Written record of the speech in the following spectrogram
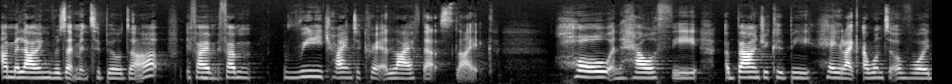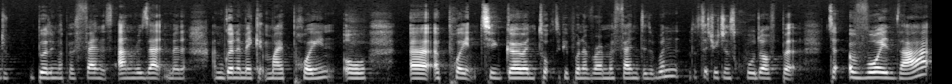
I'm allowing resentment to build up. If I hmm. if I'm really trying to create a life that's like whole and healthy, a boundary could be, hey, like I want to avoid building up offense and resentment. I'm going to make it my point or uh, a point to go and talk to people whenever I'm offended when the situation's called off. But to avoid that,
